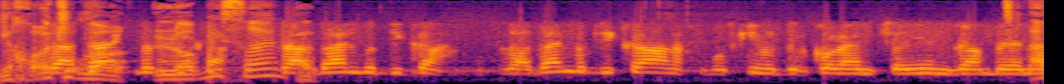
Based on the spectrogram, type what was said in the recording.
יכול להיות שהוא כבר לא בישראל? זה עדיין בבדיקה. זה עדיין בבדיקה, אנחנו בודקים את זה בכל האמצעים, גם בעיניי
